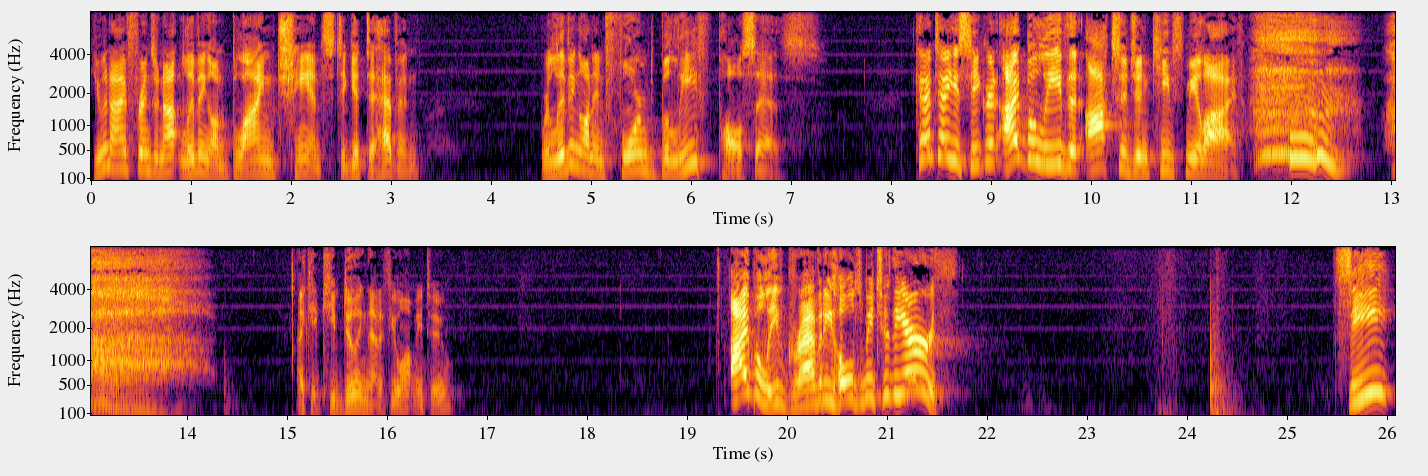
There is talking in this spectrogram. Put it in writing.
You and I, friends, are not living on blind chance to get to heaven. We're living on informed belief, Paul says. Can I tell you a secret? I believe that oxygen keeps me alive. I could keep doing that if you want me to. I believe gravity holds me to the earth. See?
